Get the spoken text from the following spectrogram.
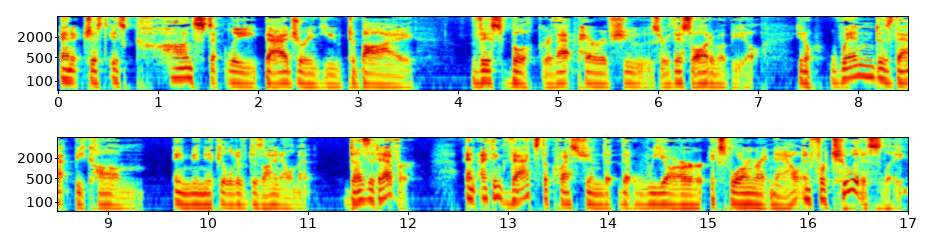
and it just is constantly badgering you to buy this book or that pair of shoes or this automobile. You know, when does that become a manipulative design element? Does it ever? And I think that's the question that, that we are exploring right now. And fortuitously,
